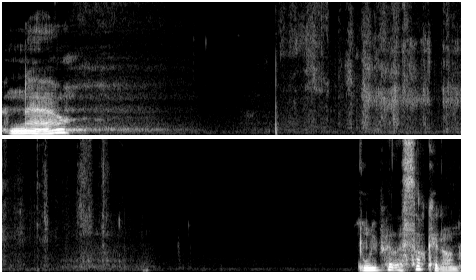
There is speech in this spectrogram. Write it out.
And now we put the socket on.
